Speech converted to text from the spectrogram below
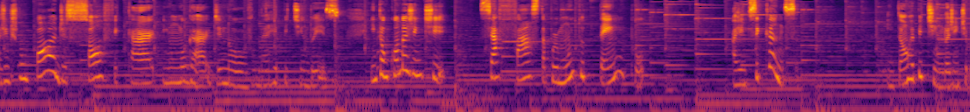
a gente não pode só ficar em um lugar de novo, né? Repetindo isso. Então, quando a gente se afasta por muito tempo, a gente se cansa. Então, repetindo, a gente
